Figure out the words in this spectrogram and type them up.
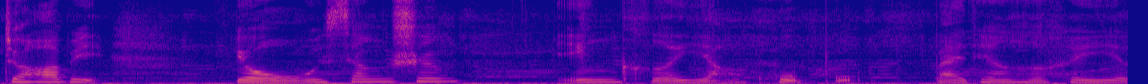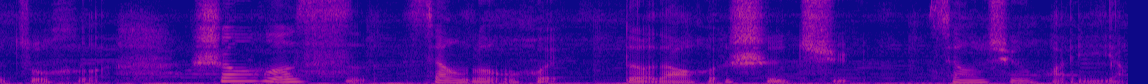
就好比有无相生，阴和阳互补，白天和黑夜组合，生和死相轮回。得到和失去相循环一样。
